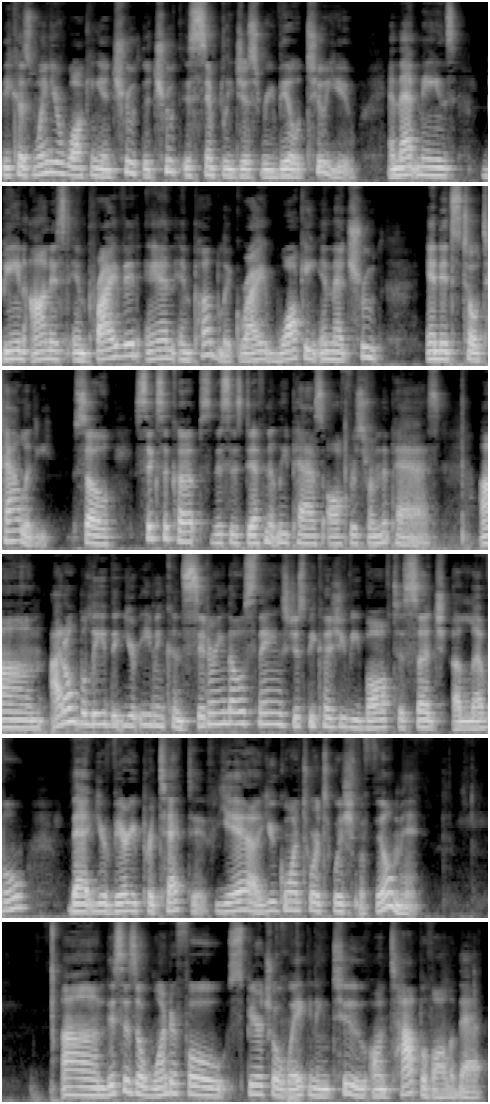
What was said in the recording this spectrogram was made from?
Because when you're walking in truth, the truth is simply just revealed to you. And that means being honest in private and in public, right? Walking in that truth in its totality. So Six of Cups, this is definitely past offers from the past. Um, I don't believe that you're even considering those things just because you've evolved to such a level that you're very protective. Yeah, you're going towards wish fulfillment. Um, this is a wonderful spiritual awakening too, on top of all of that.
